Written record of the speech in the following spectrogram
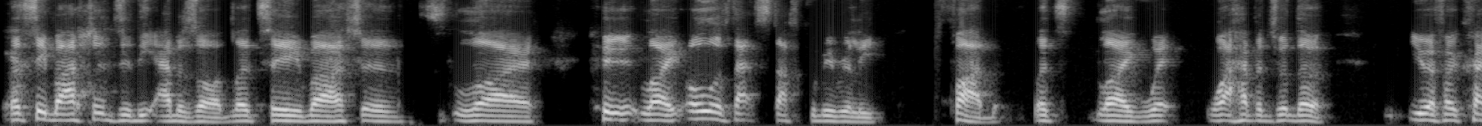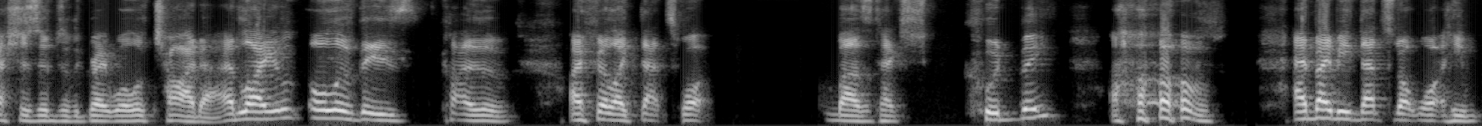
Yeah. Let's see Martians in the Amazon. Let's see Martians like like all of that stuff could be really fun. Let's like what what happens when the UFO crashes into the Great Wall of China and like all of these kind of I feel like that's what Mars Attacks could be. Um, and maybe that's not what he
